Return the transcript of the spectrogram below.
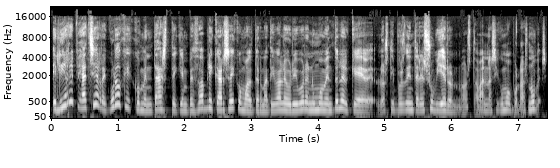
el IRPH, recuerdo que comentaste que empezó a aplicarse como alternativa al Euribor en un momento en el que los tipos de interés subieron, ¿no? estaban así como por las nubes.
